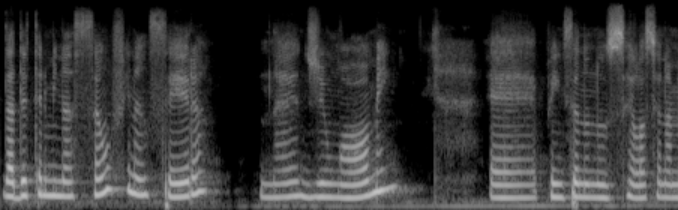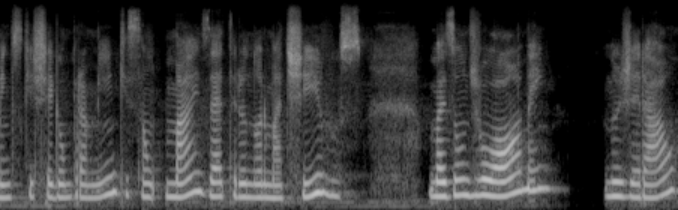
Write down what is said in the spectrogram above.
da determinação financeira, né, de um homem, eh, pensando nos relacionamentos que chegam para mim, que são mais heteronormativos, mas onde o homem, no geral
